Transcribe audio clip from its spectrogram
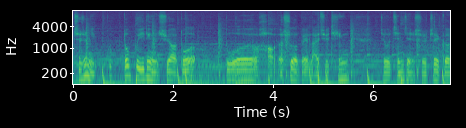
其实你不都不一定需要多多好的设备来去听，就仅仅是这个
